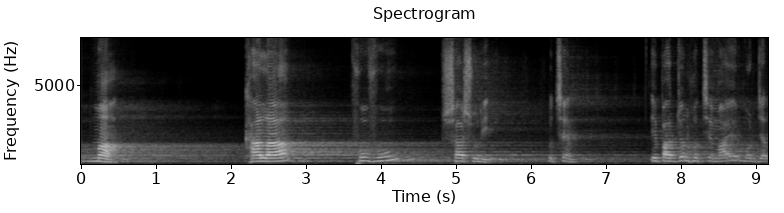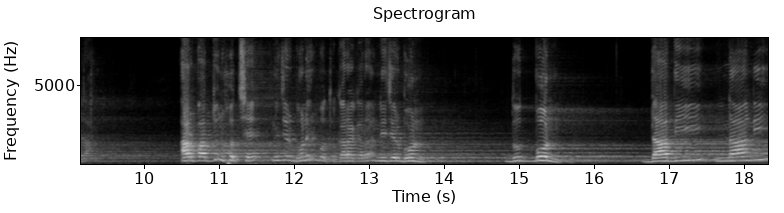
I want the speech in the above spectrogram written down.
মা খালা, ফুফু, শাশুড়ি, বুঝছেন? এই পাঁচজন হচ্ছে মায়ের মর্যাদা। আর পাঁচজন হচ্ছে নিজের বোনের মতো, কারা কারা? নিজের বোন, দুধ বোন, দাদি, নানি,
